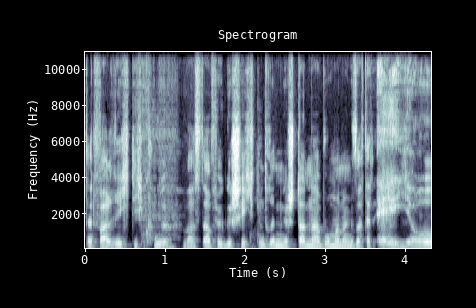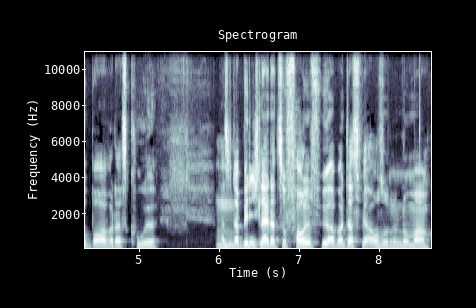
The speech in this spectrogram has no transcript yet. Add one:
das war richtig cool, was da für Geschichten drin gestanden hat, wo man dann gesagt hat, ey, yo, boah, war das cool. Also Mhm. da bin ich leider zu faul für, aber das wäre auch so eine Nummer.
